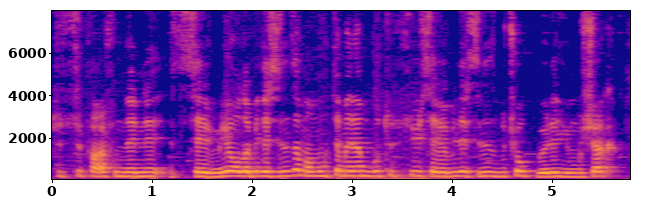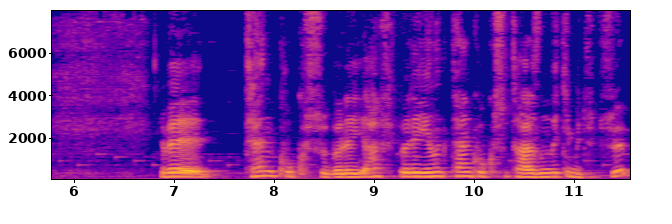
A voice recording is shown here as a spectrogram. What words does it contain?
tütsü parfümlerini sevmiyor olabilirsiniz ama muhtemelen bu tütsüyü sevebilirsiniz. Bu çok böyle yumuşak ve ten kokusu böyle hafif böyle yanık ten kokusu tarzındaki bir tütsü.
